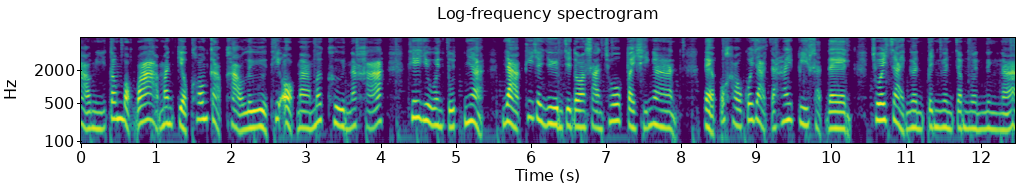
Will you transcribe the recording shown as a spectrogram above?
ข่าวนี้ต้องบอกว่ามันเกี่ยวข้องกับข่าวลือที่ออกมาเมื่อคืนนะคะ ที่ยูเวนตุสเนี่ย อยากที่จะยืมเจดอนซานโชไปใช้งาน แต่พวกเขาก็อยากจะให้ปีศาจแดง ช่วยจ่ายเงินเป็นเงินจำนวนหนึ่งนะ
